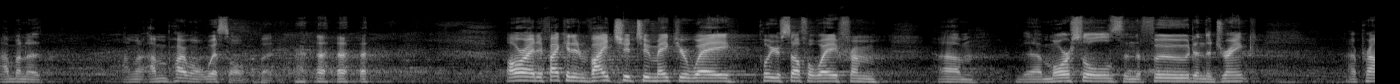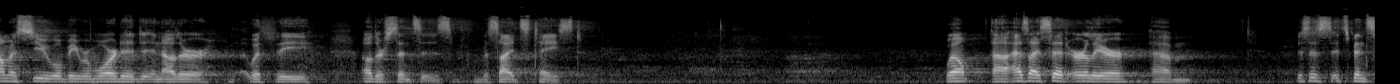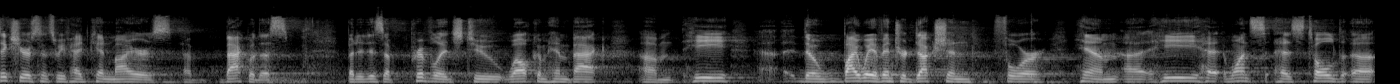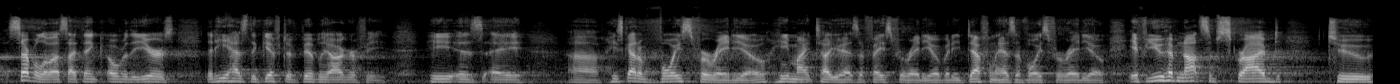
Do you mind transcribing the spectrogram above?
I'm gonna, I'm, gonna, I'm probably won't whistle, but. All right, if I could invite you to make your way, pull yourself away from um, the morsels and the food and the drink. I promise you will be rewarded in other with the other senses besides taste. Well, uh, as I said earlier, um, this is, it's been six years since we've had Ken Myers uh, back with us, but it is a privilege to welcome him back. Um, he, uh, the, by way of introduction for him, uh, he ha- once has told uh, several of us, I think, over the years, that he has the gift of bibliography. He is a uh, he's got a voice for radio. He might tell you he has a face for radio, but he definitely has a voice for radio. If you have not subscribed to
